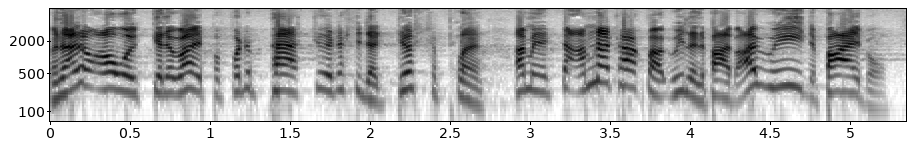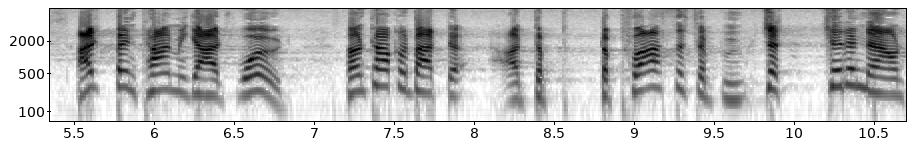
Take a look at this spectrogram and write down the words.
and I don't always get it right, but for the past year, this is a discipline. I mean, I'm not talking about reading the Bible. I read the Bible. I spend time in God's Word. I'm talking about the, uh, the, the process of just sitting down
